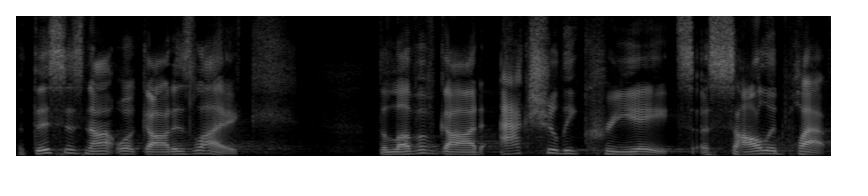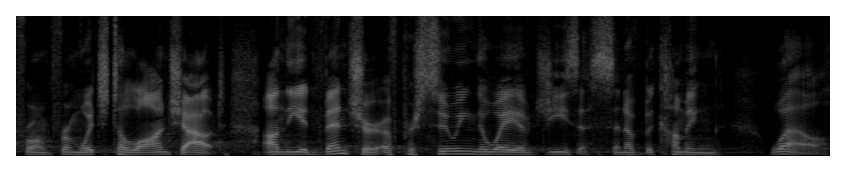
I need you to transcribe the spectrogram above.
But this is not what God is like. The love of God actually creates a solid platform from which to launch out on the adventure of pursuing the way of Jesus and of becoming well.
